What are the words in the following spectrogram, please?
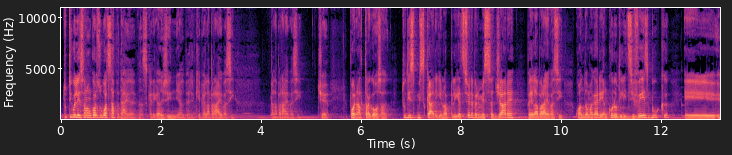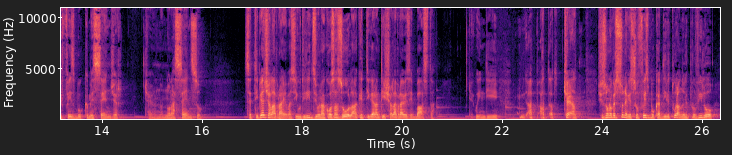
tutti quelli che sono ancora su WhatsApp, dai, eh, scaricate Signal perché per la privacy. Per la privacy. Cioè, poi un'altra cosa, tu ti, mi scarichi un'applicazione per messaggiare per la privacy, quando magari ancora utilizzi Facebook e, e Facebook Messenger. Cioè, non, non ha senso. Se ti piace la privacy, utilizzi una cosa sola che ti garantisce la privacy e basta. Cioè, quindi, a, a, cioè, ci sono persone che su Facebook addirittura hanno il profilo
